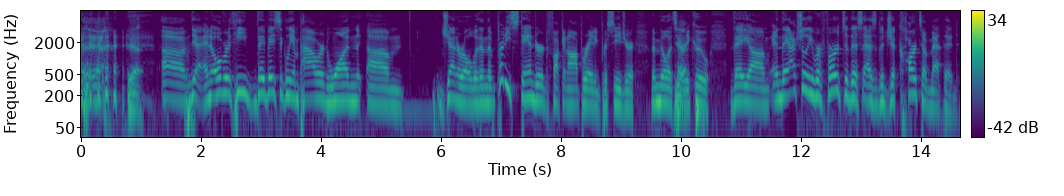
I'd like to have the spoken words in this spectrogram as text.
yeah, Um, yeah, and over he they basically empowered one um, general within the pretty standard fucking operating procedure, the military Yeah. coup. They um, and they actually referred to this as the Jakarta method.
